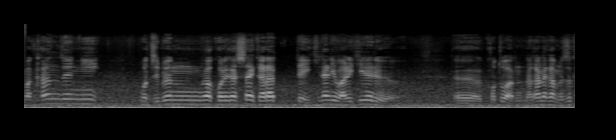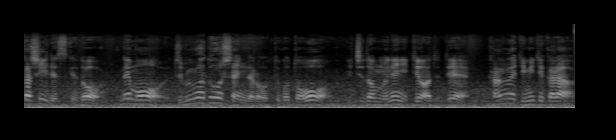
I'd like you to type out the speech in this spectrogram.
まあ、完全にもう自分はこれがしたいからっていきなり割り切れることはなかなか難しいですけどでも自分はどうしたいんだろうってことを一度胸に手を当てて考えてみてから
